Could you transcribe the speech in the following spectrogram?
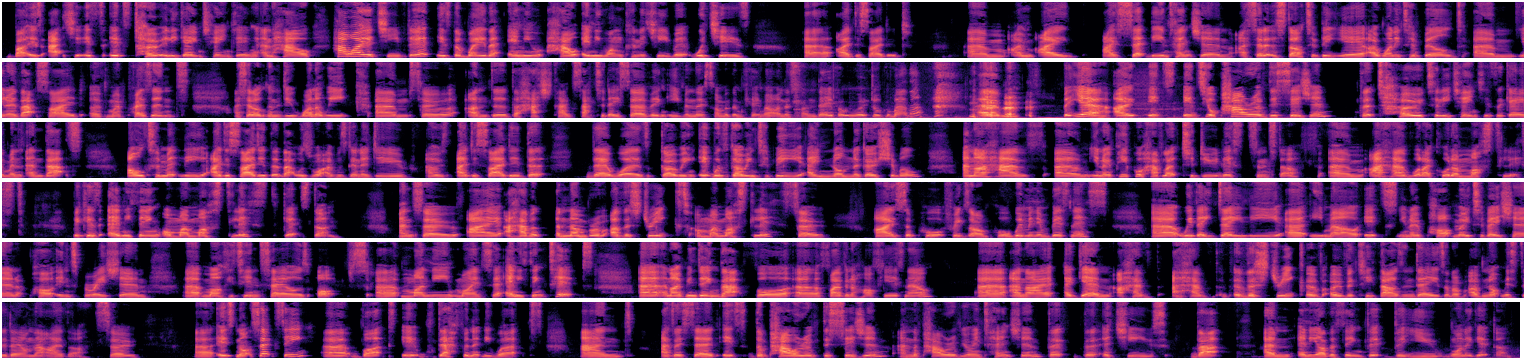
but is actually it's it's totally game changing and how how i achieved it is the way that any how anyone can achieve it which is uh, i decided um i'm i i set the intention i said at the start of the year i wanted to build um you know that side of my presence I said I was going to do one a week. Um, so under the hashtag Saturday serving, even though some of them came out on a Sunday, but we won't talk about that. Um, but yeah, I it's it's your power of decision that totally changes the game, and and that's ultimately I decided that that was what I was going to do. I was I decided that there was going it was going to be a non-negotiable and i have um you know people have like to-do lists and stuff um i have what i call a must list because anything on my must list gets done and so i i have a, a number of other streaks on my must list so I support, for example, women in business uh, with a daily uh, email. It's you know part motivation, part inspiration, uh, marketing, sales, ops, uh, money, mindset, anything tips. Uh, and I've been doing that for uh, five and a half years now. and I again, I have I have the streak of over two thousand days, and I've, I've not missed a day on that either. So it's not sexy, but it definitely works. And as I said, it's the power of decision and the power of your intention that that achieves that and any other thing that that you want to get done.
